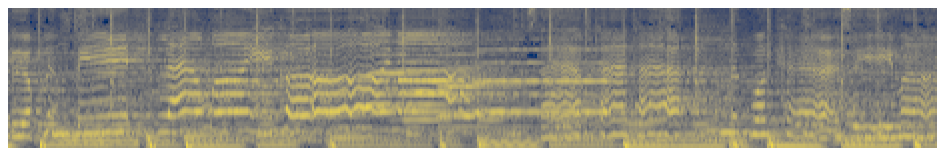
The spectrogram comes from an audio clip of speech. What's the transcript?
เกือบครึ่งปีแล้ว 谁嘛？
